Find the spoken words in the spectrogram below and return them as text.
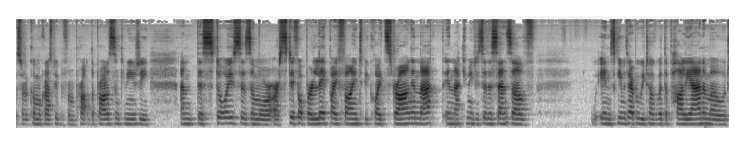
sort of come across people from Pro- the Protestant community and the stoicism or, or stiff upper lip I find to be quite strong in that in that community so the sense of in schema therapy we talk about the Pollyanna mode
